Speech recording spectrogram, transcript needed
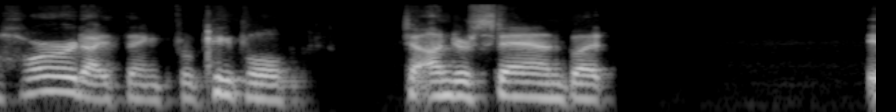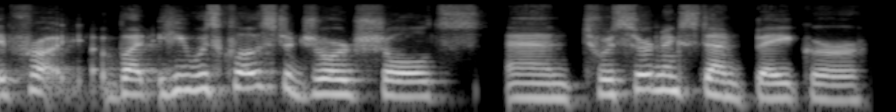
hard, I think, for people to understand. But it, but he was close to George Shultz and to a certain extent Baker,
